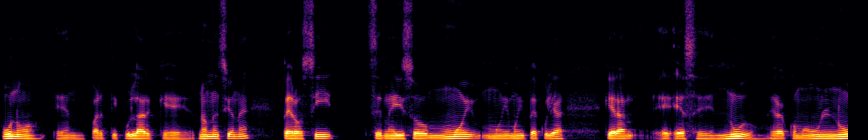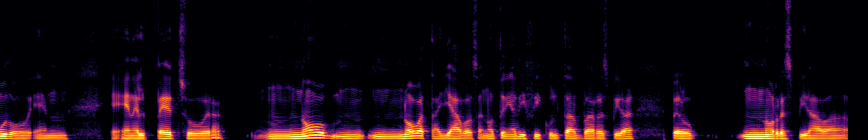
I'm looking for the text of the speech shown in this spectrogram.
uno en particular que no mencioné, pero sí se me hizo muy, muy, muy peculiar que era e, ese nudo, era como un nudo en, en el pecho, era no, no batallaba, o sea, no tenía dificultad para respirar, pero no respiraba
